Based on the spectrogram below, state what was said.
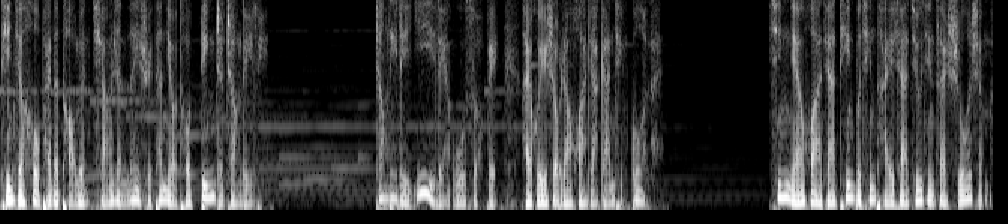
听见后排的讨论，强忍泪水，他扭头盯着张丽丽。张丽丽一脸无所谓，还挥手让画家赶紧过来。青年画家听不清台下究竟在说什么，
